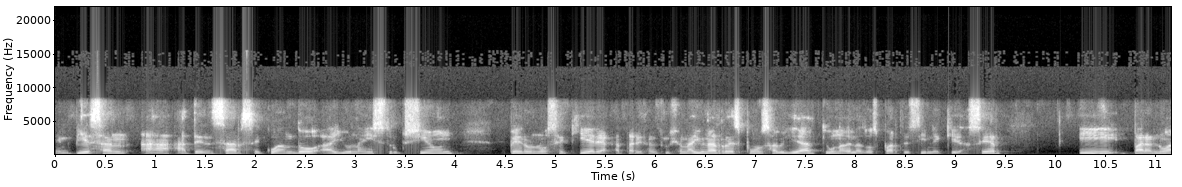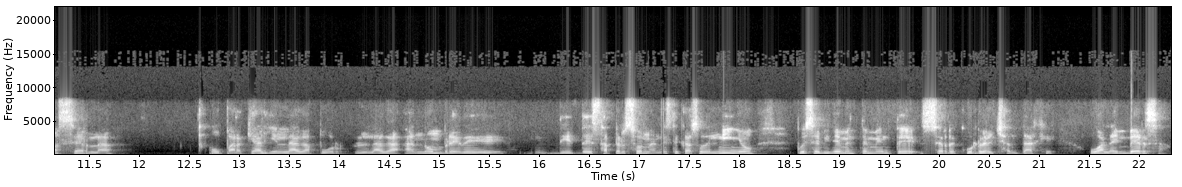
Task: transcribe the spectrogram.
empiezan a, tensarse, cuando hay una instrucción pero no se quiere acatar esa instrucción. Hay una responsabilidad que una de las dos partes tiene que hacer y para no hacerla o para que alguien la haga, por, la haga a nombre de, de, esta persona, en este caso del niño, pues evidentemente se recurre al chantaje o a la inversa,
